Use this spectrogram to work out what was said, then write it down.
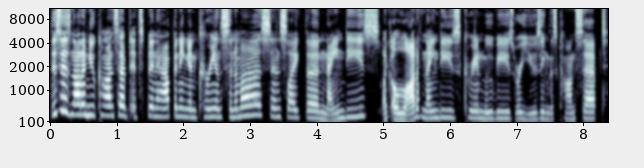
this is not a new concept. It's been happening in Korean cinema since like the 90s. Like a lot of 90s Korean movies were using this concept.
